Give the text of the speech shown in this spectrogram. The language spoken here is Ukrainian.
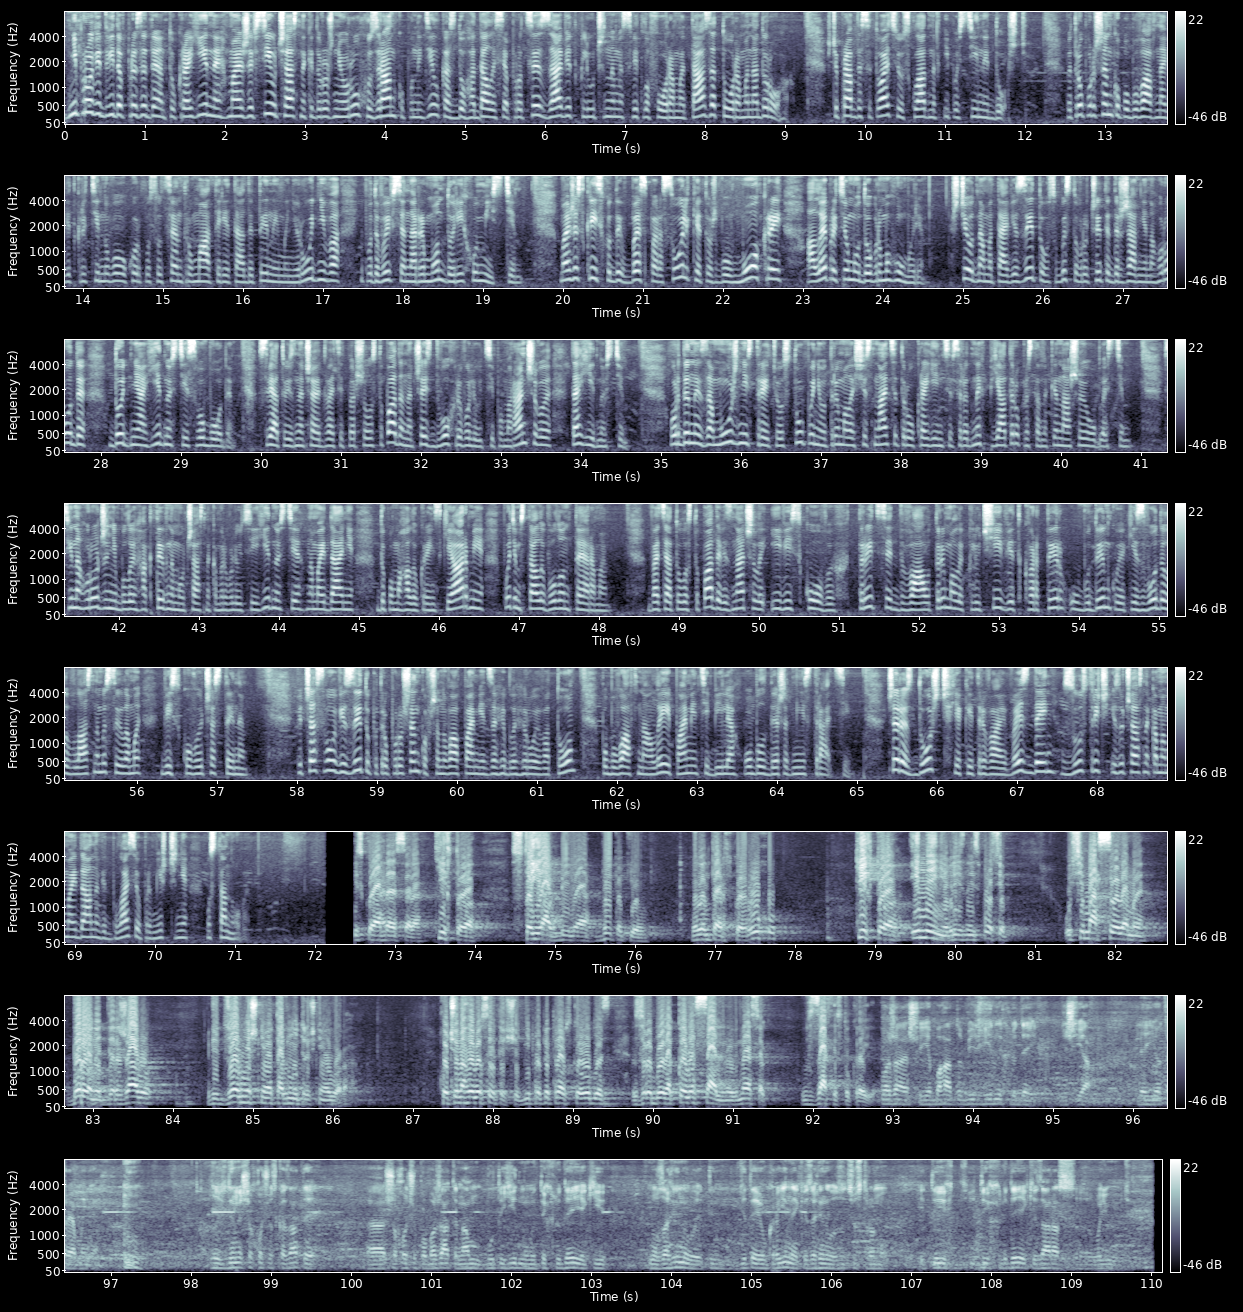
Дніпро відвідав президент України. Майже всі учасники дорожнього руху зранку понеділка здогадалися про це за відключеними світлофорами та заторами на дорогах. Щоправда, ситуацію ускладнив і постійний дощ. Петро Порошенко побував на відкритті нового корпусу центру матері та дитини імені Рудніва і подивився на ремонт доріг у місті. Майже скрізь ходив без парасольки, тож був мокрий, але при цьому в доброму гуморі. Ще одна мета візиту особисто вручити державні нагороди до Дня гідності і свободи. Свято відзначають 21 листопада на честь двох революцій помаранчевої та гідності. Ордени за мужність третього ступеню отримали 16 українців, серед них п'ятеро представники нашої області. Всі нагороджені були активними учасниками революції гідності на майдані, допомагали українській армії, потім стали волонтерами. 20 листопада відзначили і військових. 32 отримали ключі від квартир у будинку, які зводили власними силами військової частини. Під час свого візиту Петро Порошенко вшанував пам'ять загиблих героїв АТО, побував на алеї пам'яті біля облдержадміністрації. Через дощ, який триває весь день, зустріч із учасниками майдану відбулася у приміщенні установи. Військового агресора, ті, хто стояв біля витоків волонтерського руху, ті, хто і нині в різний спосіб усіма силами боронить державу від зовнішнього та внутрішнього ворога. Хочу наголосити, що Дніпропетровська область зробила колосальний внесок в захист України. Вважаю, що є багато більш гідних людей, ніж я для її отримання. Єдине, що хочу сказати, е, що хочу побажати нам бути гідними тих людей, які ну, загинули, тих дітей України, які загинули за цю страну, і тих, і тих людей, які зараз е, воюють.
